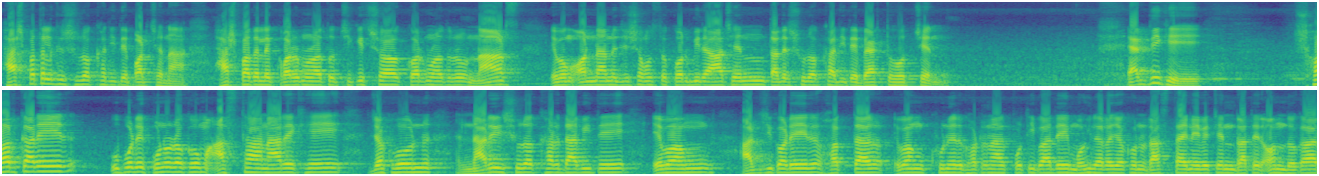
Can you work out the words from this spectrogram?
হাসপাতালকে সুরক্ষা দিতে পারছে না। হাসপাতালে কর্মরত চিকিৎসক, কর্মরত নার্স এবং অন্যান্য যে সমস্ত কর্মীরা আছেন, তাদের সুরক্ষা দিতে ব্যর্থ হচ্ছেন। একদিকে সরকারের উপরে কোনো রকম আস্থা না রেখে যখন নারীর সুরক্ষার দাবিতে এবং আরজিকরের হত্যা এবং খুনের ঘটনার প্রতিবাদে মহিলারা যখন রাস্তায় নেমেছেন, রাতের অন্ধকার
